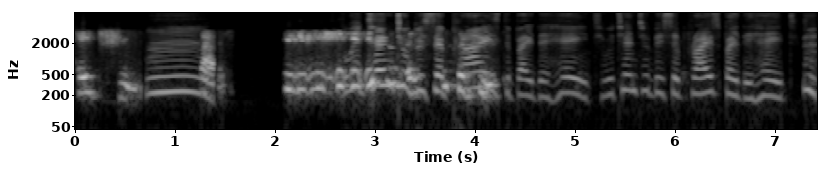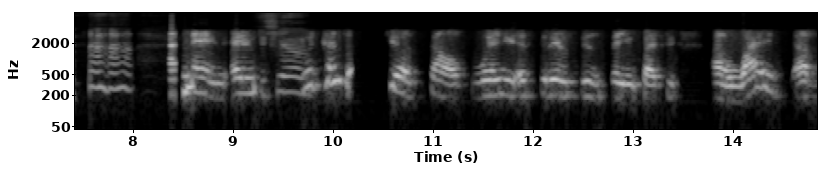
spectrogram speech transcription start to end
hate you. Mm. But it- it- We it- it tend to be surprised by the hate. We tend to be surprised by the hate. Amen. And Sure. you tend to ask yourself when you experience these things, but uh, why uh,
